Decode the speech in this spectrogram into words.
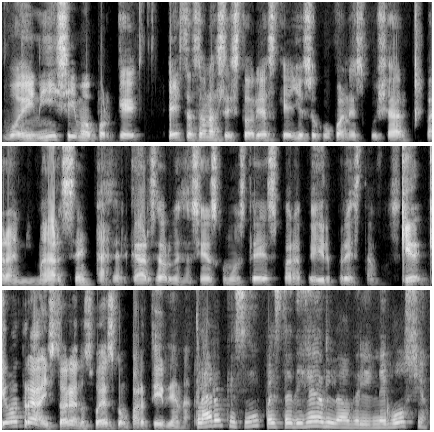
buenísimo, porque estas son las historias que ellos ocupan escuchar para animarse, acercarse a organizaciones como ustedes para pedir préstamos. ¿Qué, otra historia nos puedes compartir, Diana? Claro que sí. Pues te dije lo del negocio.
